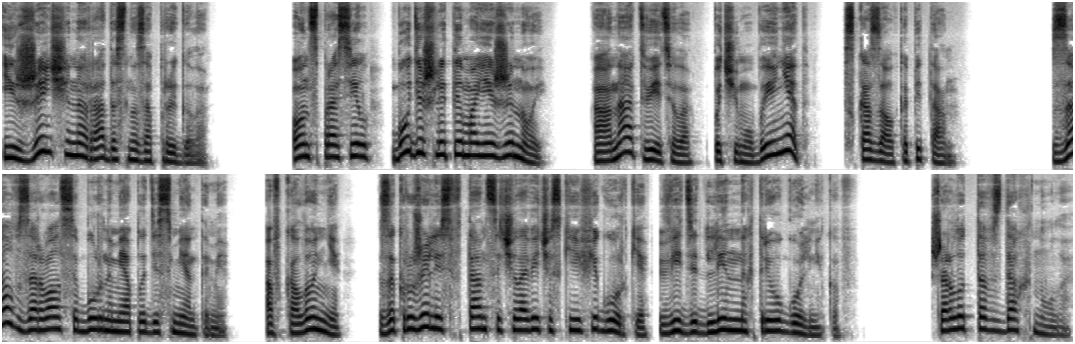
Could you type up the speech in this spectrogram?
и женщина радостно запрыгала. Он спросил, «Будешь ли ты моей женой?» А она ответила, «Почему бы и нет?» — сказал капитан. Зал взорвался бурными аплодисментами, а в колонне закружились в танце человеческие фигурки в виде длинных треугольников. Шарлотта вздохнула.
